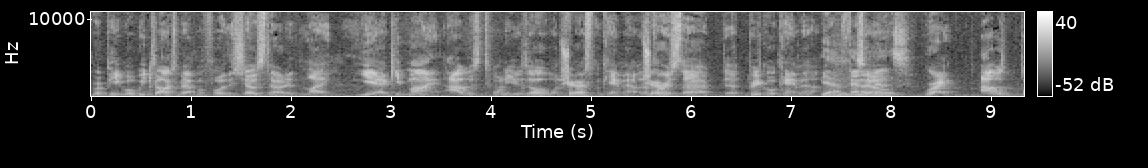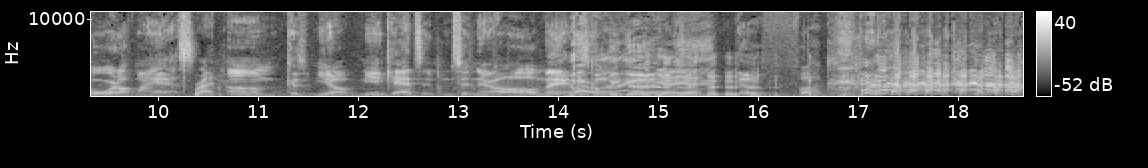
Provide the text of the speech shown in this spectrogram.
repeat what we talked about before the show started, like. Yeah, keep in mind, I was 20 years old when Sure. the first one came out. The Sure. first, uh, the prequel came out. Yeah, Phantom so, Menace. Right. I was bored off my ass. Right. Um, because you know, me and Kat sitting, sitting there. Oh man, he's gonna be good. Yeah, yeah. The fuck.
